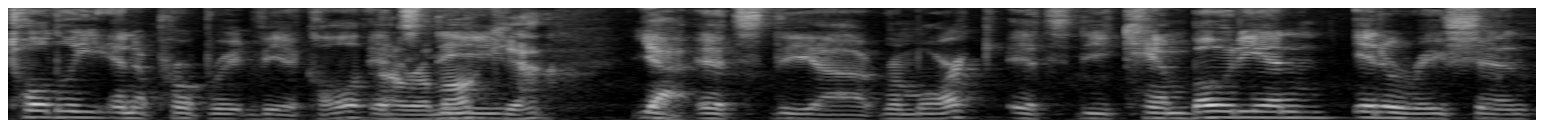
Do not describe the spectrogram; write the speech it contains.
totally inappropriate vehicle. A It's remorque, the, yeah. yeah, it's the uh, remorque. It's the Cambodian iteration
